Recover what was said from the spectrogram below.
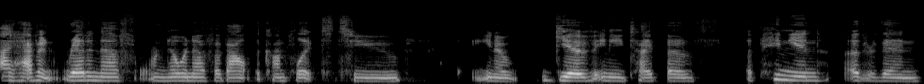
I haven't read enough or know enough about the conflict to, you know, give any type of opinion other than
